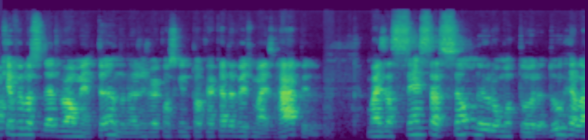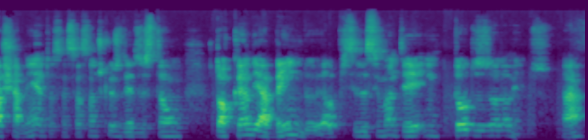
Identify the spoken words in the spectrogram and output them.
Que a velocidade vai aumentando, né? a gente vai conseguindo tocar cada vez mais rápido, mas a sensação neuromotora do relaxamento, a sensação de que os dedos estão tocando e abrindo, ela precisa se manter em todos os andamentos. Tá?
